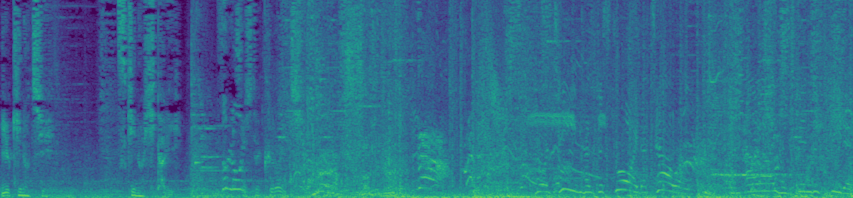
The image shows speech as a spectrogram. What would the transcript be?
雪の地月の光 absolute... Your team has destroyed a tower. An ally has been defeated.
